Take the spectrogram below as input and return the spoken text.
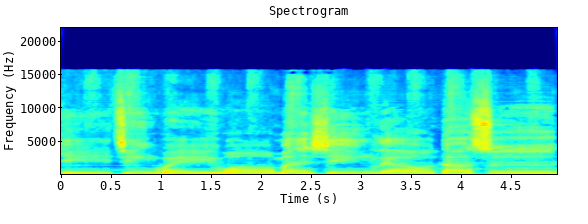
已经为我们行了大事，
